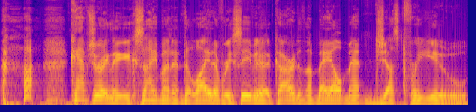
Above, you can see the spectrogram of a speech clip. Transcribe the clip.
capturing the excitement and delight of receiving a card in the mail meant just for you.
